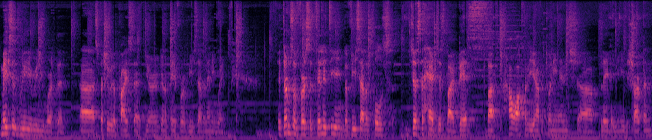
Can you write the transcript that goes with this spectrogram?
makes it really, really worth it, uh, especially with the price that you're gonna pay for a V7 anyway. In terms of versatility, the V7 pulls just ahead just by a bit, but how often do you have a 20 inch uh, blade that you need to sharpen?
